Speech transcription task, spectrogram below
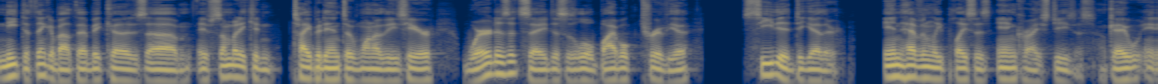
neat to think about that because um, if somebody can type it into one of these here, where does it say? This is a little Bible trivia seated together in heavenly places in Christ Jesus. Okay, eh,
